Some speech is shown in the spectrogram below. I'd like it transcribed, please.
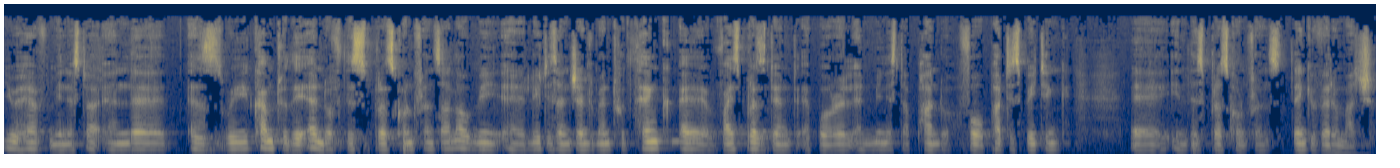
you have, Minister. And uh, as we come to the end of this press conference, allow me, uh, ladies and gentlemen, to thank uh, Vice President Borrell and Minister Pandor for participating uh, in this press conference. Thank you very much.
